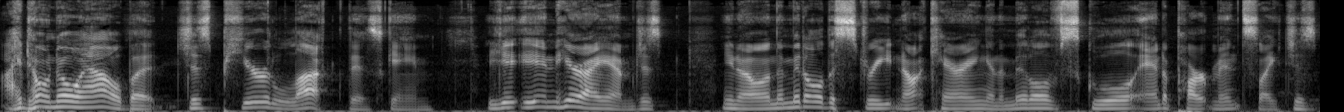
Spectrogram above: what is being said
I don't know how, but just pure luck this game and here I am, just you know, in the middle of the street, not caring, in the middle of school and apartments, like just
